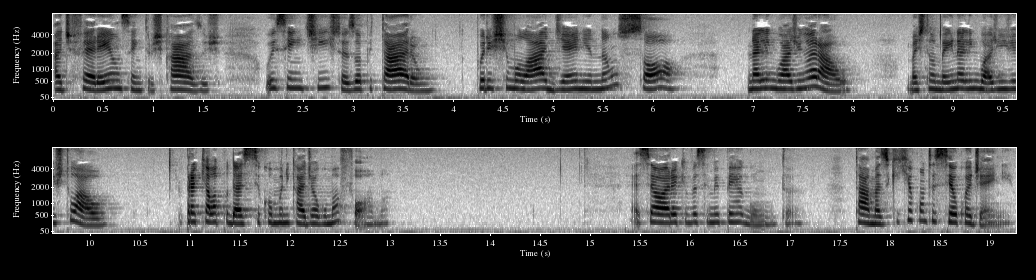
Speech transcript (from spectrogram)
a diferença entre os casos, os cientistas optaram por estimular a Jenny não só na linguagem oral, mas também na linguagem gestual, para que ela pudesse se comunicar de alguma forma. Essa é a hora que você me pergunta: tá, mas o que aconteceu com a Jenny?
